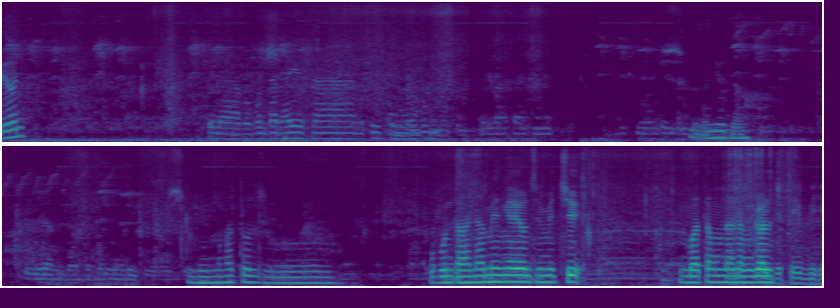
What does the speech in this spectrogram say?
Yun. Pupunta tayo sa location mga Pogs. So, yun na. So, yun mga tol. So, pupuntahan namin ngayon si Michi. Yung batang manananggal. TV.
